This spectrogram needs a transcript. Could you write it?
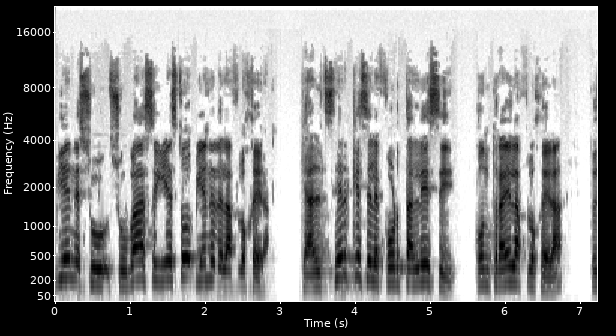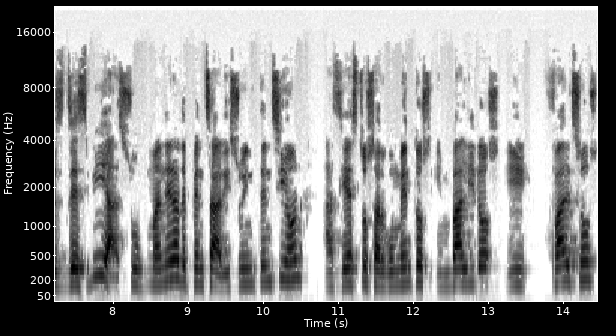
viene, su, su base y esto viene de la flojera, que al ser que se le fortalece contra él la flojera, entonces desvía su manera de pensar y su intención hacia estos argumentos inválidos y falsos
